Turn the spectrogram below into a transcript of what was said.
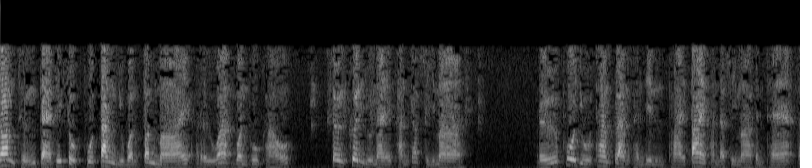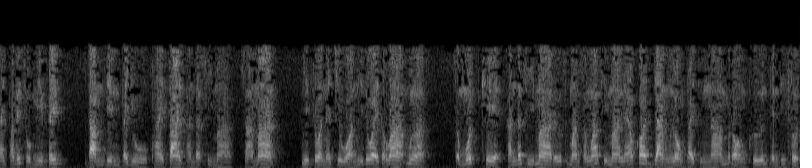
ย่อมถึงแก่พิสุผู้ตั้งอยู่บนต้นไม้ หรือว่าบนภูเขา ซึ่งขึ้นอยู่ในขันธสีมา หรือผู้อยู่ท่ามกลางแผ่นดินภายใต้ขันธสีมาเป็นแท้แต่พระพิสุมีฤทธิ์ดำดินไปอยู่ภายใต้ขันธสีมา สามารถมีส่วนในจีวรนนี้ด้วยแต่ว่าเมื่อสมมุติเขตขันธสีมา หรือสมานสังวาสีมาแล้วก็ยังลงไปถึงน้ำรองพื้นเป็นที่สุด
